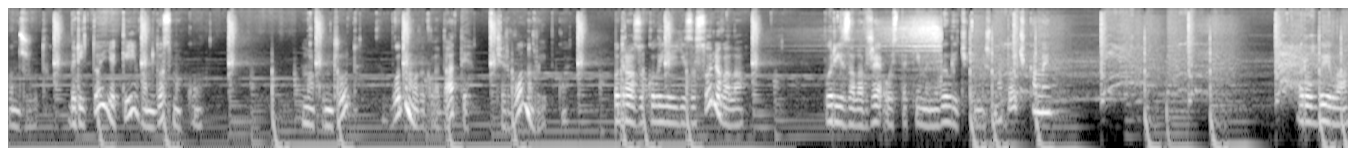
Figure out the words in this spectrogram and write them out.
кунжут. Беріть той, який вам до смаку. На кунжут будемо викладати червону рибку. Одразу, коли я її засолювала, порізала вже ось такими невеличкими шматочками, робила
